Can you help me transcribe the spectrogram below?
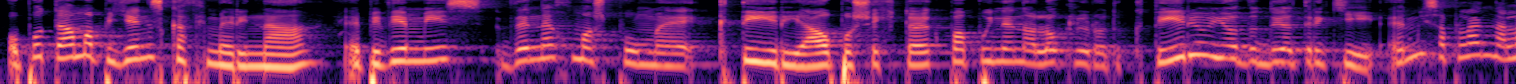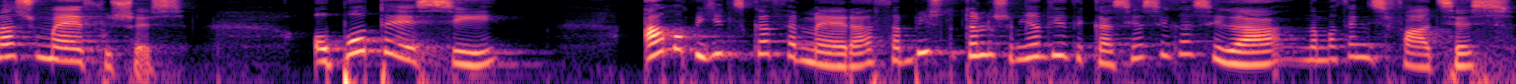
Οπότε, άμα πηγαίνεις καθημερινά, επειδή εμείς δεν έχουμε, ας πούμε, κτίρια όπως έχει το ΕΚΠΑ, που είναι ένα ολόκληρο το κτίριο ή οδοντιατρική. Εμείς απλά εναλλάσσουμε αίθουσες. Οπότε, εσύ, άμα πηγαίνεις κάθε μέρα, θα μπεις στο τέλος σε μια διαδικασία σιγά-σιγά να μαθαίνεις φάτσες,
